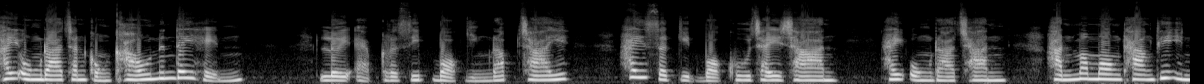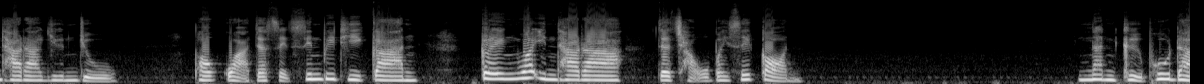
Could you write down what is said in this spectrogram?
ให้องค์ราชันของเขานั้นได้เห็น เลยแอบกระซิบบอกหญิงรับใช้ ให้สะกิดบอกครูชัยชาญ ให้องค์ราชัน หันมามองทางที่อินทารายืนอยู่ พอกว่าจะเสร็จสิ้นพิธีการ เกรงว่าอินทาราจะเฉาไปเสียก่อน นั่นคือผู้ใด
